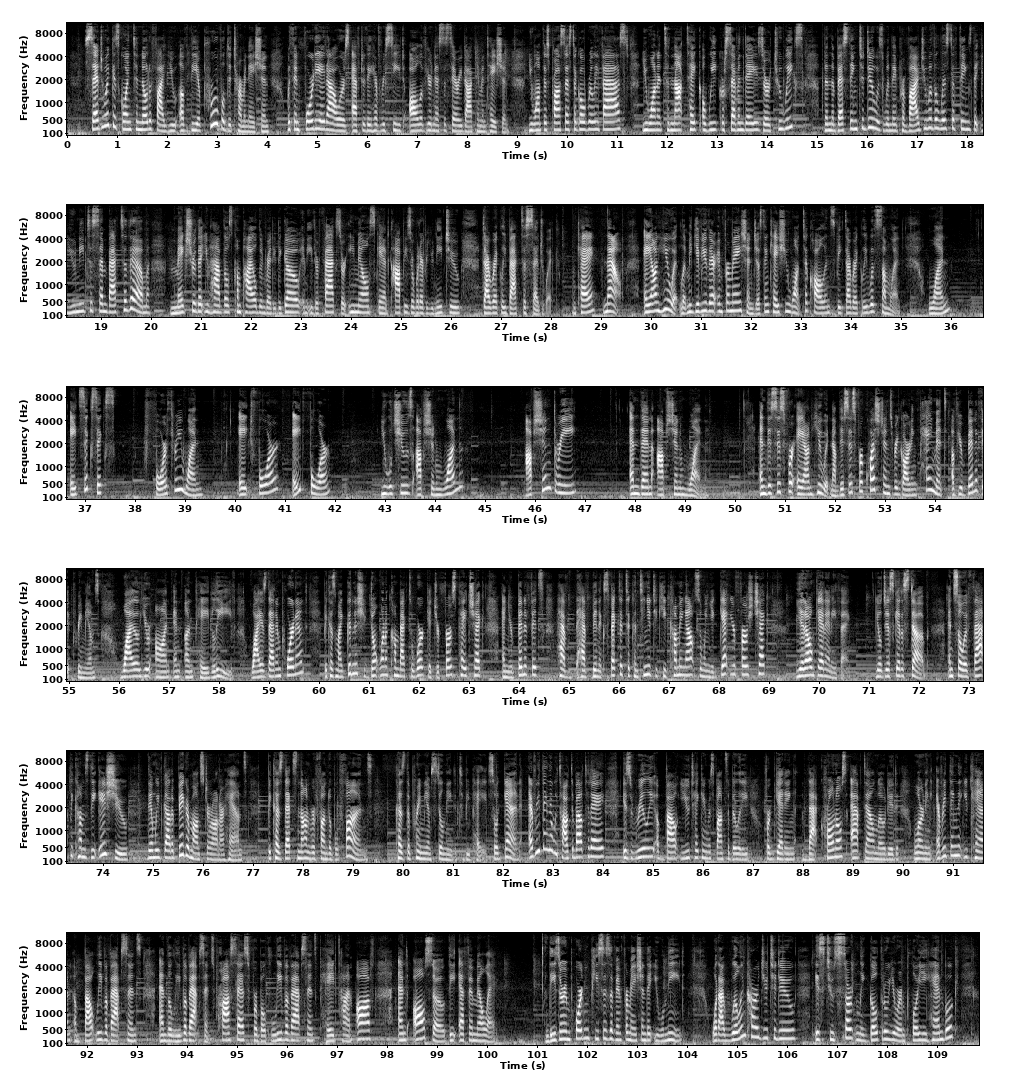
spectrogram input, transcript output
Sedgwick is going to notify you of the approval determination within 48 hours after they have received all of your necessary documentation. You want this process to go really fast? You want it to not take a week or seven days or two weeks? Then the best thing to do is when they provide you with a list of things that you need to send back to them, make sure that you have those compiled and ready to go in either fax or email, scanned copies, or whatever you need to directly back to Sedgwick. Okay? Now, Aon Hewitt, let me give you their information just in case you want to call and speak directly with someone. 1 866 431 8484. You will choose option 1, option 3, and then option 1 and this is for Aon Hewitt. Now, this is for questions regarding payment of your benefit premiums while you're on an unpaid leave. Why is that important? Because my goodness, you don't want to come back to work, at your first paycheck, and your benefits have, have been expected to continue to keep coming out. So when you get your first check, you don't get anything. You'll just get a stub. And so if that becomes the issue, then we've got a bigger monster on our hands because that's non refundable funds because the premium still needed to be paid. So, again, everything that we talked about today is really about you taking responsibility for getting that Kronos app downloaded, learning everything that you can about leave of absence and the leave of absence process for both leave of absence, paid time off, and also the FMLA. These are important pieces of information that you will need. What I will encourage you to do is to certainly go through your employee handbook,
